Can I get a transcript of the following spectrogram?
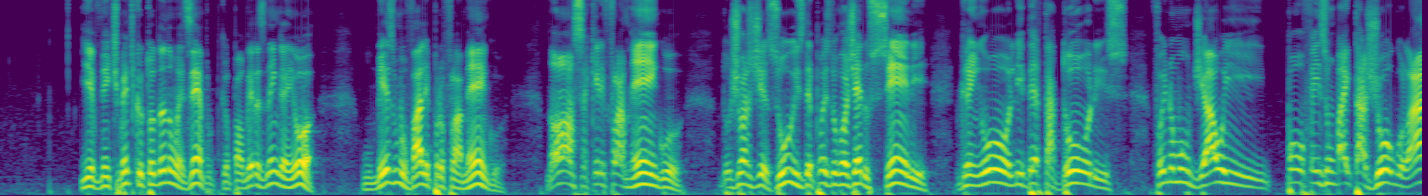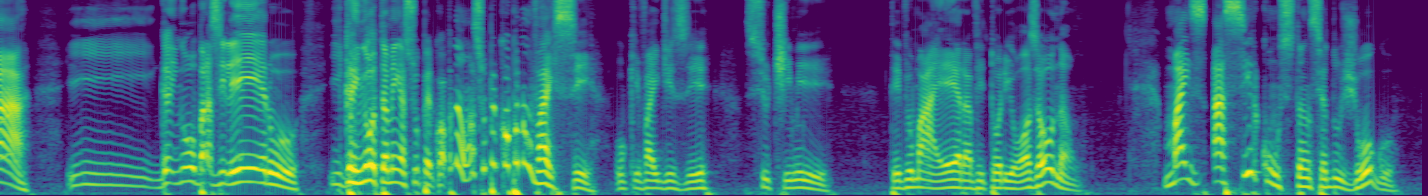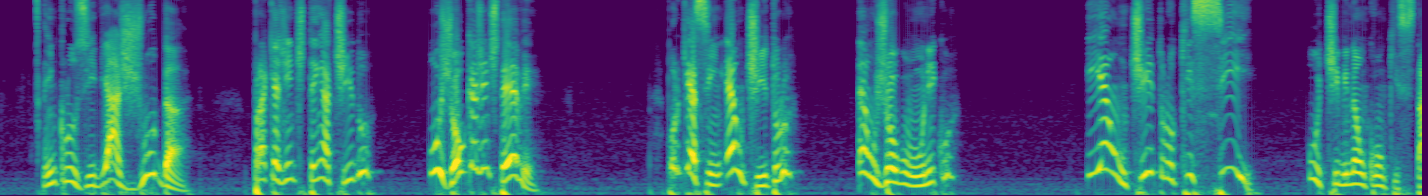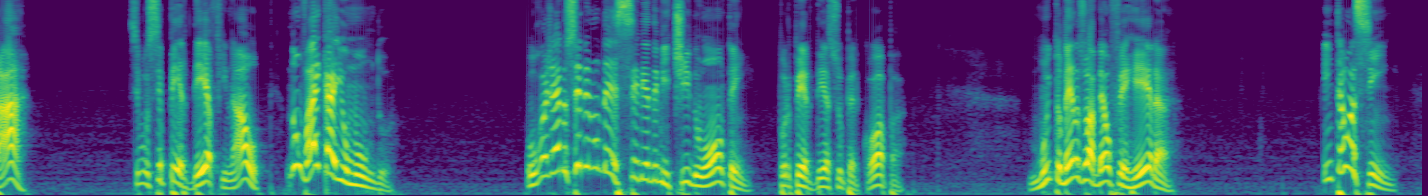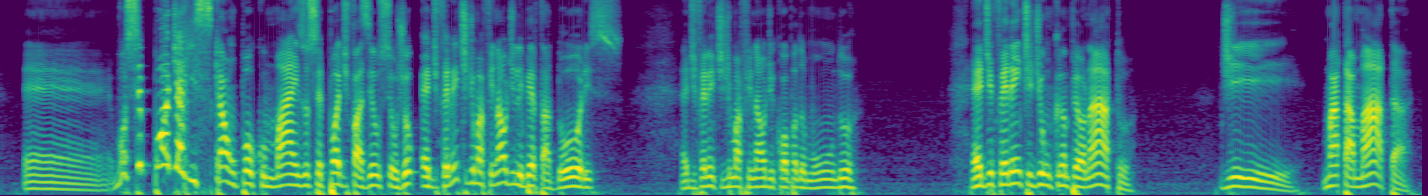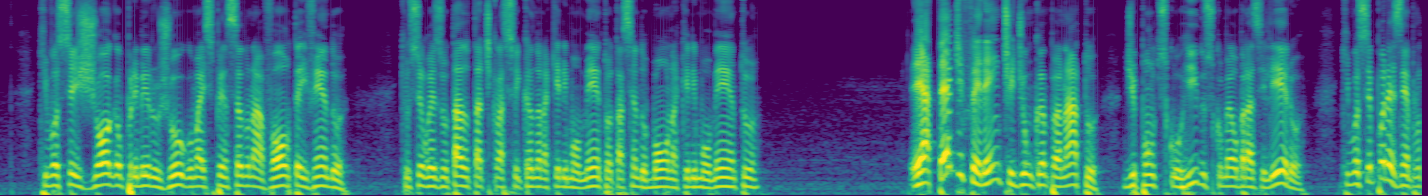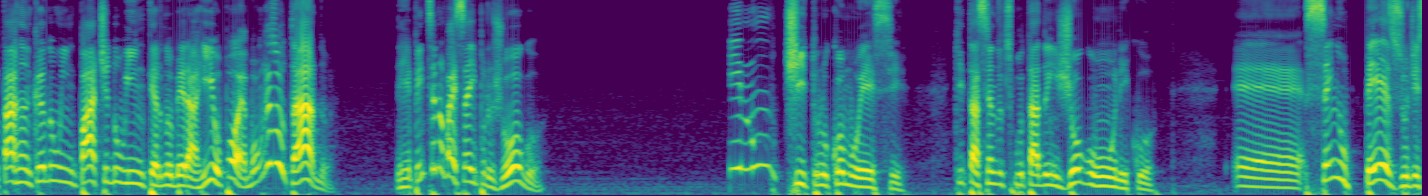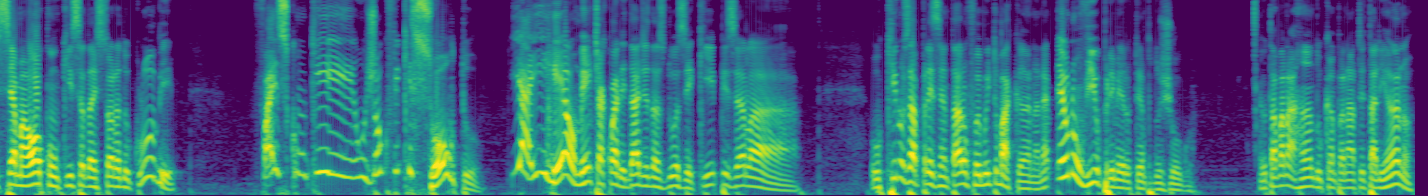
E evidentemente que eu tô dando um exemplo, porque o Palmeiras nem ganhou. O mesmo vale pro Flamengo. Nossa, aquele Flamengo do Jorge Jesus, depois do Rogério Ceni, ganhou Libertadores, foi no Mundial e, pô, fez um baita jogo lá e ganhou o brasileiro e ganhou também a Supercopa. Não, a Supercopa não vai ser o que vai dizer se o time teve uma era vitoriosa ou não. Mas a circunstância do jogo, inclusive, ajuda para que a gente tenha tido o jogo que a gente teve. Porque assim, é um título, é um jogo único, e é um título que, se o time não conquistar, se você perder a final, não vai cair o mundo. O Rogério Ceni não seria demitido ontem por perder a Supercopa. Muito menos o Abel Ferreira. Então, assim, é... você pode arriscar um pouco mais, você pode fazer o seu jogo. É diferente de uma final de Libertadores, é diferente de uma final de Copa do Mundo, é diferente de um campeonato de mata-mata que você joga o primeiro jogo, mas pensando na volta e vendo que o seu resultado está te classificando naquele momento, ou está sendo bom naquele momento. É até diferente de um campeonato de pontos corridos, como é o brasileiro, que você, por exemplo, tá arrancando um empate do Inter no Beira Rio, pô, é bom resultado. De repente você não vai sair pro jogo. E num título como esse, que está sendo disputado em jogo único, é, sem o peso de ser a maior conquista da história do clube, faz com que o jogo fique solto. E aí, realmente, a qualidade das duas equipes, ela. O que nos apresentaram foi muito bacana, né? Eu não vi o primeiro tempo do jogo. Eu tava narrando o campeonato italiano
